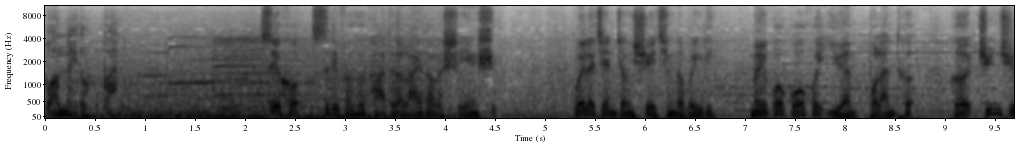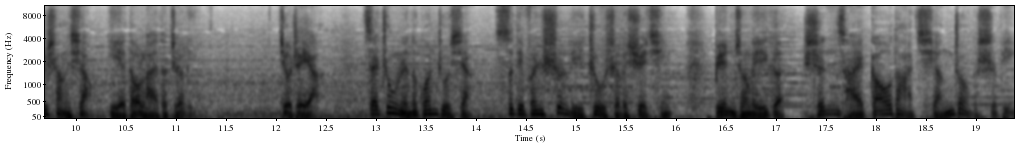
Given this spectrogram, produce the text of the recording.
完美的舞伴。随后，斯蒂芬和卡特来到了实验室。为了见证血清的威力，美国国会议员布兰特。和军区上校也都来到这里。就这样，在众人的关注下，斯蒂芬顺利注射了血清，变成了一个身材高大强壮的士兵。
